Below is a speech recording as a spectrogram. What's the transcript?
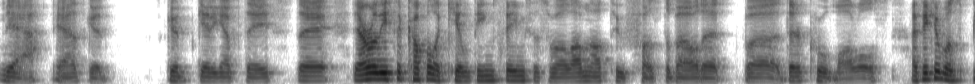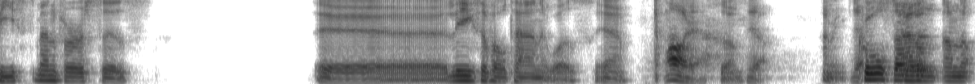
Yeah, yeah, it's good. Good getting updates. They they released a couple of kill teams things as well. I'm not too fussed about it, but they're cool models. I think it was Beastmen versus uh Leagues of Votann it was. Yeah. Oh yeah, So yeah. I mean Yeah, cool. so I the- I'm not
